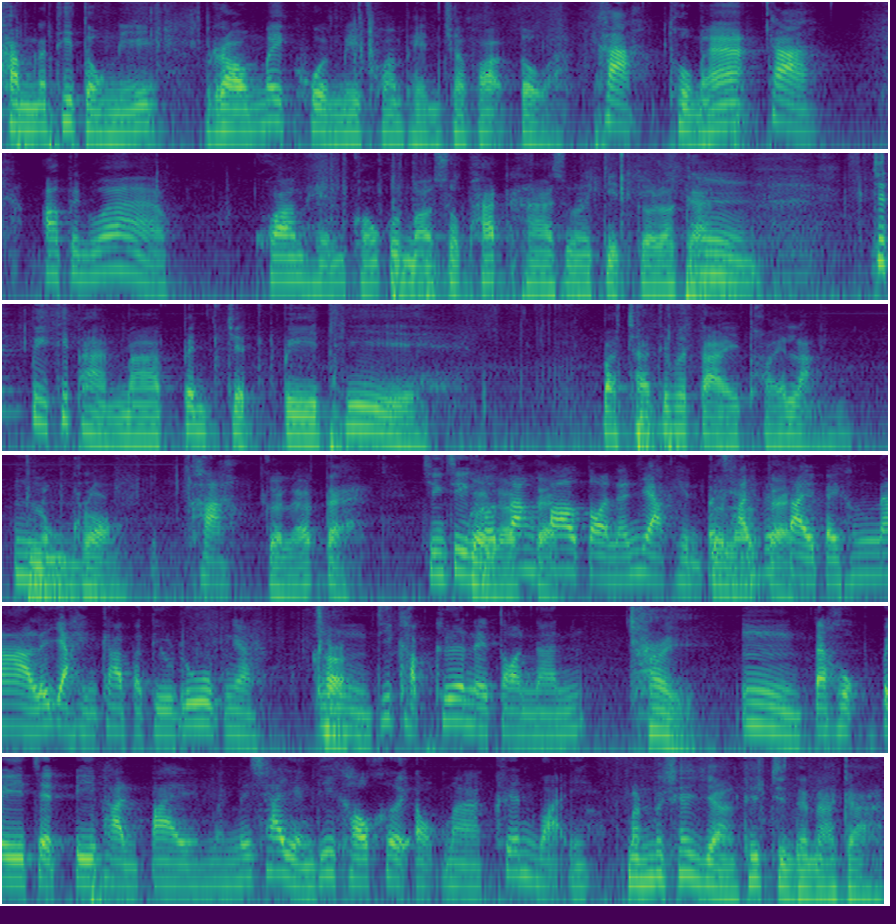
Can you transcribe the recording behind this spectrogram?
ทำหน้าที่ตรงนี้เราไม่ควรมีความเห็นเฉพาะตัวค่ะ ถูกไหมฮะค่ะ เอาเป็นว่าความเห็นของคุณหมอสุพัฒน์หาสุนกิจก็แล้วกันอืมเจ็ดปีที่ผ่านมาเป็นเจ็ดปีที่ประชาธิปไตยถอยหลังอืมลงคลอง ค่ะ ก็แล้วแต่ จริงๆก็เขาแล้วตั้งแต่เป้าตอนนั้นอยากเห็นประชาธิปไตยก็แล้วแต่ไปข้างหน้า และอยากเห็นการปฏิรูปไงครับอืมที่ขับเคลื่อนในตอนนั้น ใช่อืมแต่ 6 ปี 7 ปีผ่านไป มันไม่ใช่อย่างที่เขาเคยออกมาเคลื่อนไหว มันไม่ใช่อย่างที่จินตนาการ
